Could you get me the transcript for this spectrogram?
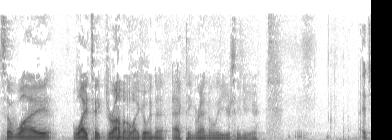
So why why take drama? Why go into acting randomly your senior year? It,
